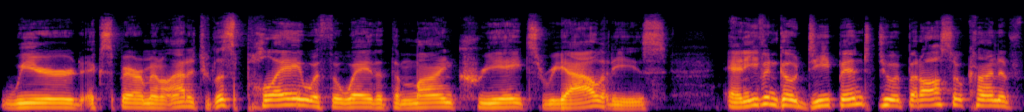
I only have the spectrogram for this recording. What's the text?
weird experimental attitude. Let's play with the way that the mind creates realities and even go deep into it but also kind of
